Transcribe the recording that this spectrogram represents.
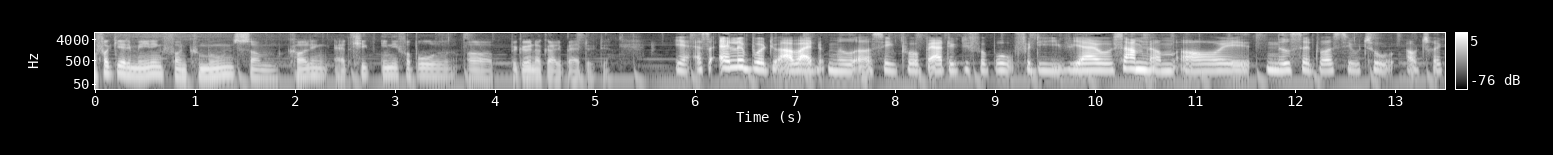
Hvorfor giver det mening for en kommune som Kolding at kigge ind i forbruget og begynde at gøre det bæredygtigt? Ja, altså alle burde jo arbejde med at se på bæredygtigt forbrug, fordi vi er jo sammen om at øh, nedsætte vores CO2-aftryk.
